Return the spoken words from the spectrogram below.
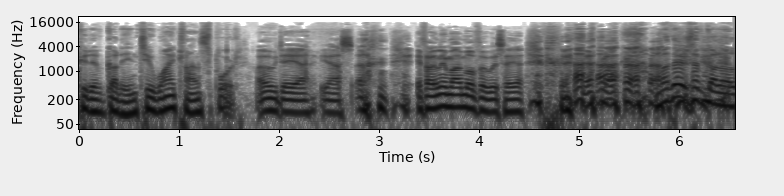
could have got into, why transport? Oh dear, yes. if only my mother was here. Mothers have got a,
